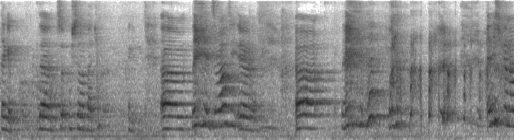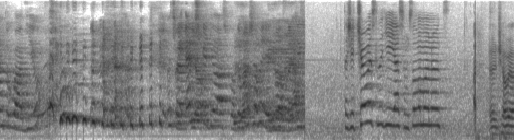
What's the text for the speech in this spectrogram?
Tak jo, Eh, co, už se natáčí? Tak jo. Um, co mám říct? Jo, jo. Uh, Eliška nám to uvádí, jo? Počkej, Eliška dělá sport. To máš ale jedno. Takže čau lidi, já jsem Solomonoc. Eh, Čau, já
